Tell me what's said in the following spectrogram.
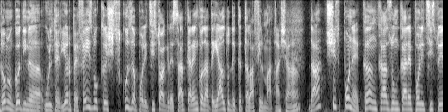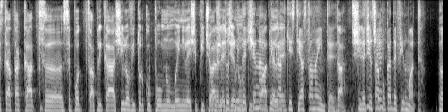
Domnul Godină, ulterior, pe Facebook, își scuză polițistul agresat, care încă o dată e altul decât l-a filmat. Așa. Da? Și spune că în cazul în care polițistul este atacat, uh, se pot aplica și lovituri cu pumnul, mâinile și picioarele, genunchii, genunchii, de ce n-a aplicat chestia asta înainte? Da. Și, și de zice... ce s-a apucat de filmat? Uh,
